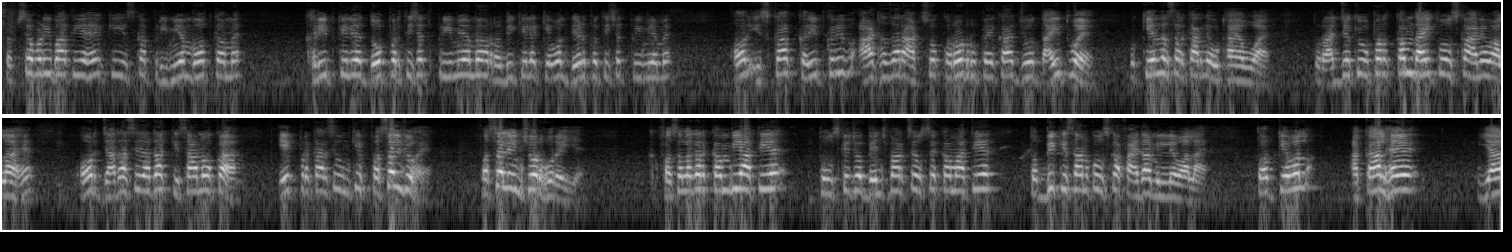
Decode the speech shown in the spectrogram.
सबसे बड़ी बात यह है कि इसका प्रीमियम बहुत कम है। खरीफ के लिए दो प्रतिशत प्रीमियम है और रबी के लिए केवल डेढ़ प्रतिशत प्रीमियम है। और इसका करीब करीब 8,800 करोड़ रुपए का जो दायित्व है वो केंद्र सरकार ने उठाया हुआ है। तो राज्य के ऊपर कम दायित्व उसका आने वाला है और ज़्यादा से ज़्यादा किसानों का एक प्रकार से उनकी फ़सल जो है फ़सल इंश्योर हो रही है। फ़सल अगर कम भी आती है तो उसके जो बेंचमार्क है उससे कम आती है तब भी किसान को उसका फ़ायदा मिलने वाला है। तो अब केवल अकाल है या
